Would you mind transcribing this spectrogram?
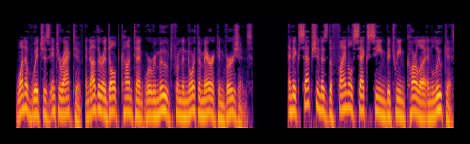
one of which is interactive and other adult content were removed from the North American versions. An exception is the final sex scene between Carla and Lucas,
